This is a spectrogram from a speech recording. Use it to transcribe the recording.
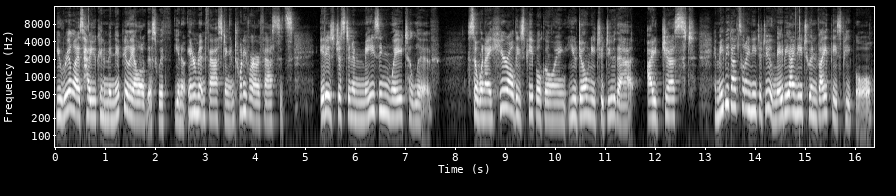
you realize how you can manipulate all of this with you know intermittent fasting and 24 hour fasts it's it is just an amazing way to live So when I hear all these people going, you don't need to do that, I just, and maybe that's what I need to do. Maybe I need to invite these people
